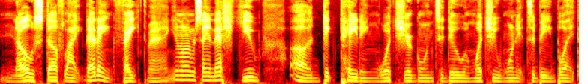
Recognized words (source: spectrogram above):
know stuff like that ain't faith, man. You know what I'm saying? That's you uh dictating what you're going to do and what you want it to be. But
